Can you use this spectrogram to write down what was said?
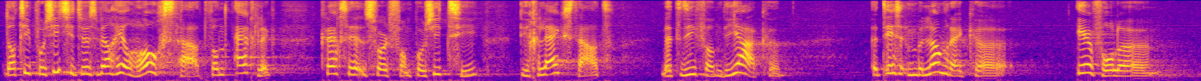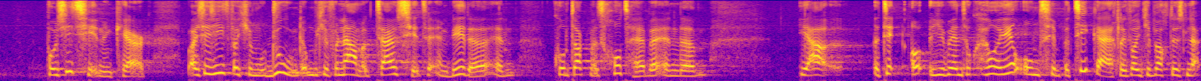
dat die positie dus wel heel hoog staat. Want eigenlijk krijgt ze een soort van positie die gelijk staat met die van diaken. Het is een belangrijke, eervolle positie in een kerk. Als je ziet wat je moet doen, dan moet je voornamelijk thuis zitten en bidden en contact met God hebben. En ehm, ja, je bent ook heel, heel onsympathiek eigenlijk, want je mag dus naar,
